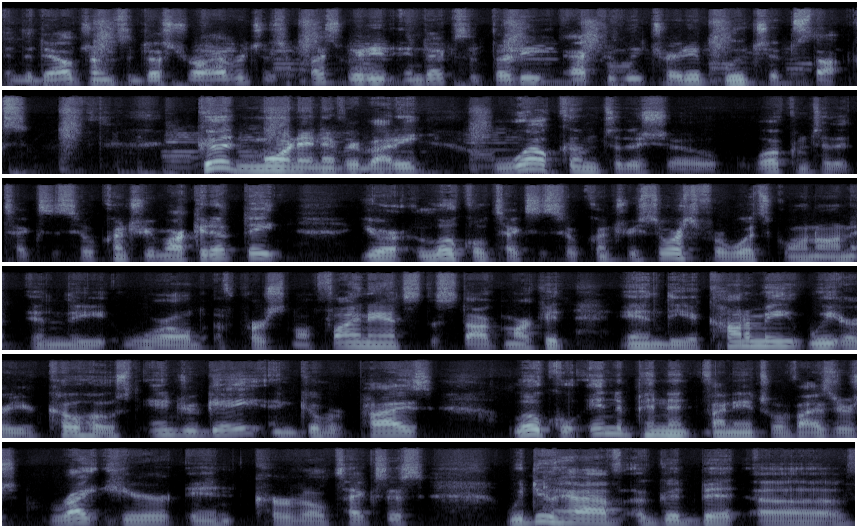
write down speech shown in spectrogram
and the Dow Jones Industrial Average is a price weighted index of 30 actively traded blue chip stocks. Good morning, everybody. Welcome to the show. Welcome to the Texas Hill Country Market Update, your local Texas Hill Country source for what's going on in the world of personal finance, the stock market, and the economy. We are your co host, Andrew Gay and Gilbert Pies, local independent financial advisors right here in Kerrville, Texas. We do have a good bit of,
